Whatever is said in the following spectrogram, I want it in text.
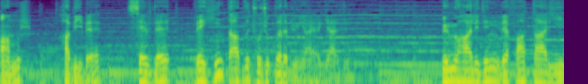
Amr, Habibe, Sevde ve Hint adlı çocukları dünyaya geldi. Ümmü Halid'in vefat tarihi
